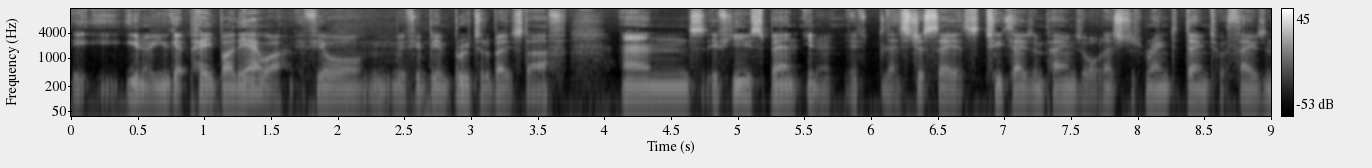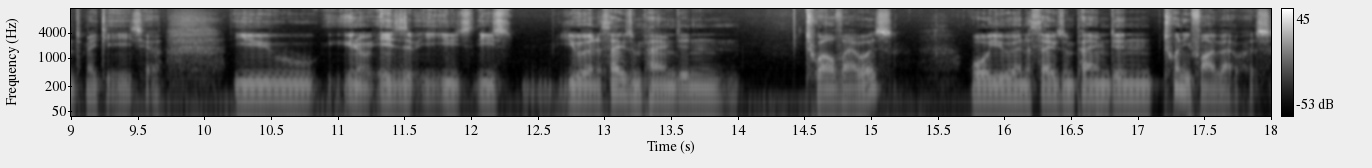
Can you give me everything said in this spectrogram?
y- y- you know you get paid by the hour if you're if you're being brutal about stuff, and if you spend you know if let's just say it's two thousand pounds or let's just round it down to a thousand to make it easier, you you know is it, you you you earn a thousand pound in twelve hours, or you earn a thousand pound in twenty five hours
